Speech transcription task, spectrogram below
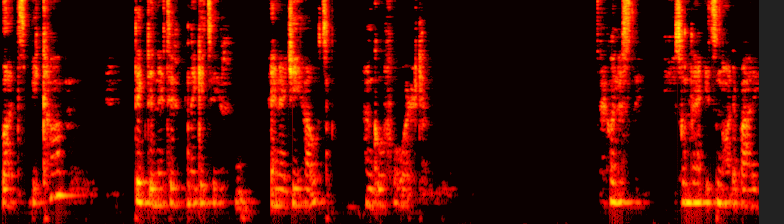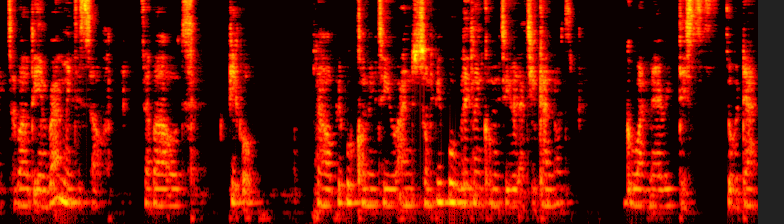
But become, take the negative, negative energy out and go forward. Like honestly, sometimes it's not about it, it's about the environment itself, it's about people now people coming to you and some people blatantly coming to you that you cannot go and marry this or that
